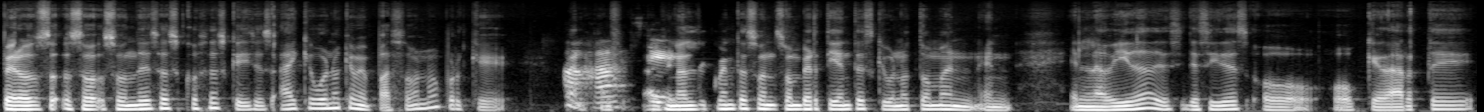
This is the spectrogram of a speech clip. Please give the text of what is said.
Pero son de esas cosas que dices, ay, qué bueno que me pasó, ¿no? Porque Ajá, al, final de cuentas son, son vertientes que uno toma en, la vida, decides o, quedarte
